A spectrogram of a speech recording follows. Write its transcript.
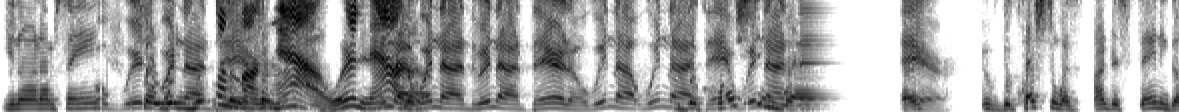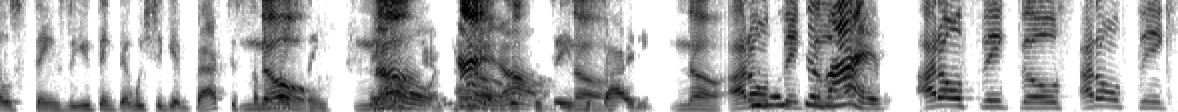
You know what I'm saying? we're, so we're, not we're, there. now. We're now. We're not, we're not. We're not there though. We're not. We're not the there. We're not was, there there. The question was understanding those things. Do you think that we should get back to some no, of those things? No, not at all. To save no, society. No, I don't think. The, I, I don't think those. I don't think.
